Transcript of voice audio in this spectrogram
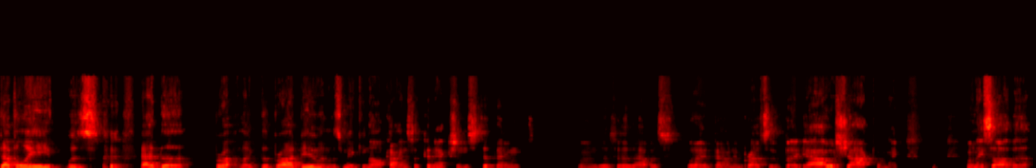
definitely was had the broad, like the broad view and was making all kinds of connections to things. And so that was what I had found impressive. But yeah, I was shocked when I when I saw the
